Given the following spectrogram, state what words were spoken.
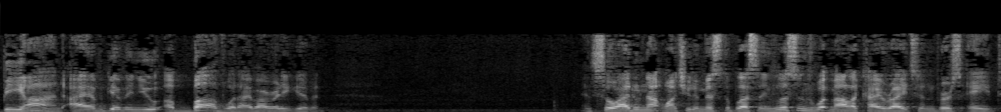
beyond. I have given you above what I've already given. And so I do not want you to miss the blessings. Listen to what Malachi writes in verse 8.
